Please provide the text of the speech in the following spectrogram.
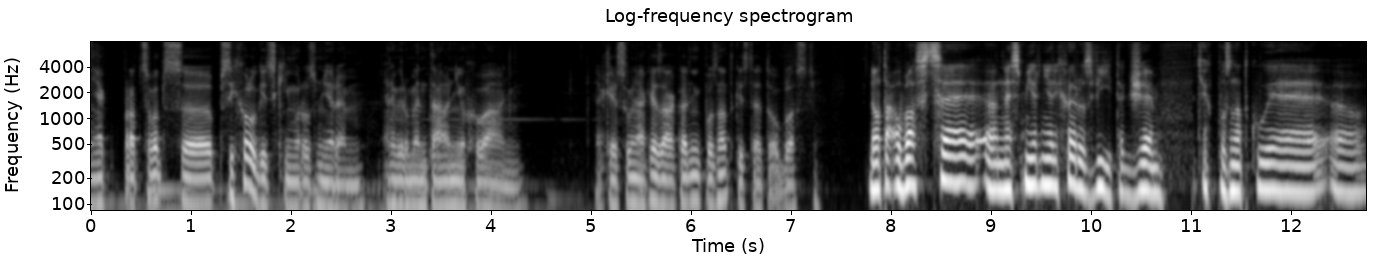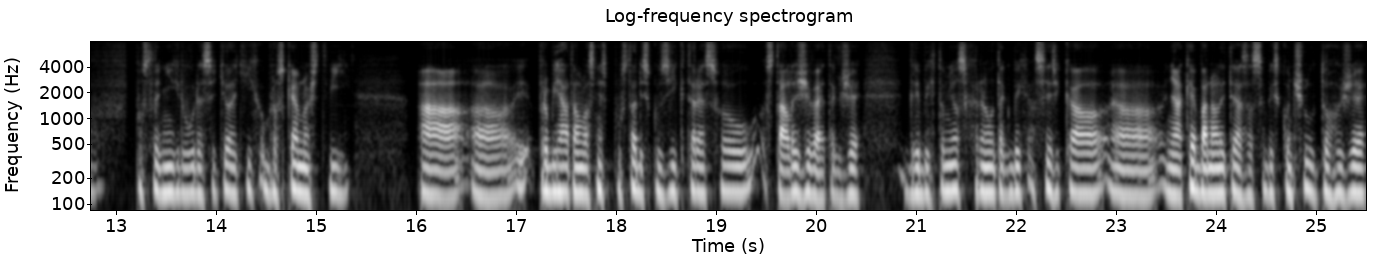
jak pracovat s psychologickým rozměrem environmentálního chování. Jaké jsou nějaké základní poznatky z této oblasti? No, ta oblast se eh, nesmírně rychle rozvíjí, takže těch poznatků je eh, v posledních dvou desetiletích obrovské množství a probíhá tam vlastně spousta diskuzí, které jsou stále živé, takže kdybych to měl schrnout, tak bych asi říkal nějaké banality a zase bych skončil u toho, že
